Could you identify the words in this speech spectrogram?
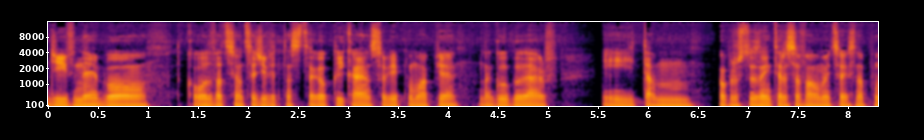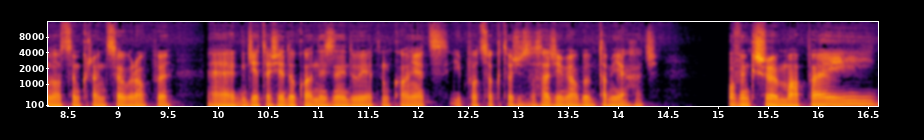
dziwny, bo Koło 2019 klikałem sobie po mapie na Google Earth i tam po prostu zainteresowało mnie, co jest na północnym krańcu Europy, e, gdzie to się dokładnie znajduje ten koniec i po co ktoś w zasadzie miałbym tam jechać. Powiększyłem mapę i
